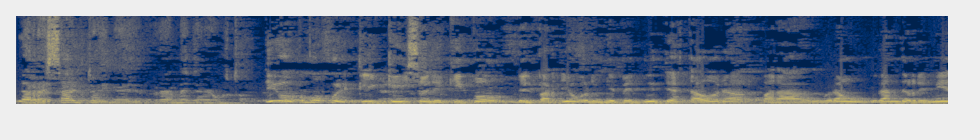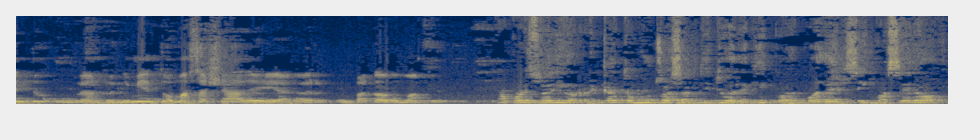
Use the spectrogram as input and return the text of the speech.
la resalto y me- realmente me gustó. Diego, ¿cómo fue el clic que hizo el equipo del partido con Independiente hasta ahora para lograr un gran rendimiento, un gran rendimiento más allá de haber empatado con Banfield? No, por eso digo, rescato mucho esa actitud del equipo. Después del 5 a 0,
